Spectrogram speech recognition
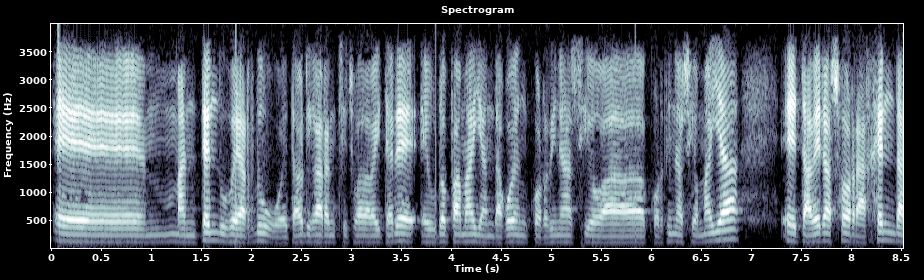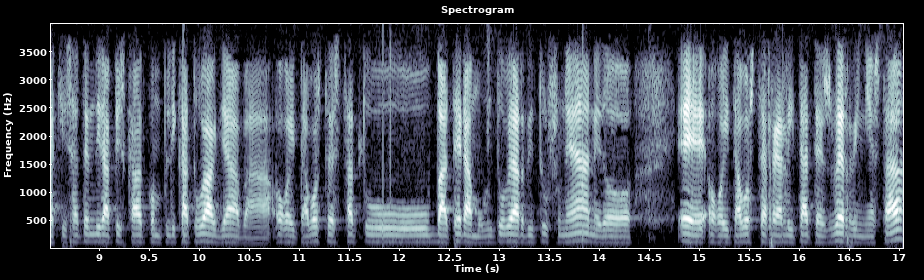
e, mantendu behar dugu, eta hori garrantzitsua da baita ere, Europa mailan dagoen koordinazioa, koordinazio maila, eta beraz hor agendak izaten dira pizka bat komplikatuak ja ba hogeita bost estatu batera mugitu behar dituzunean edo e, hogeita bost realitate ezberdin ezta?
